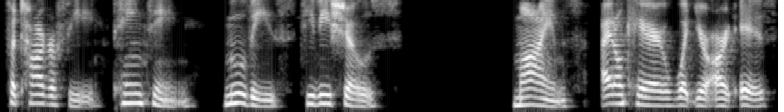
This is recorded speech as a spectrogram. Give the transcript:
photography, painting, movies, TV shows, mimes, I don't care what your art is,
